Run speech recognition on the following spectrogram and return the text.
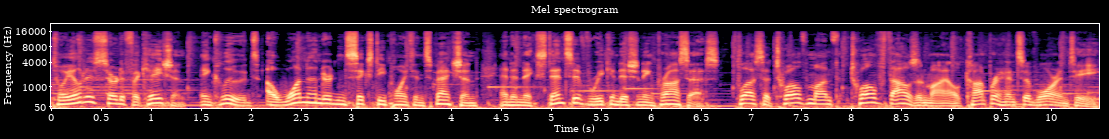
Toyota's certification includes a 160-point inspection and an extensive reconditioning process, plus a 12-month, 12,000-mile comprehensive warranty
